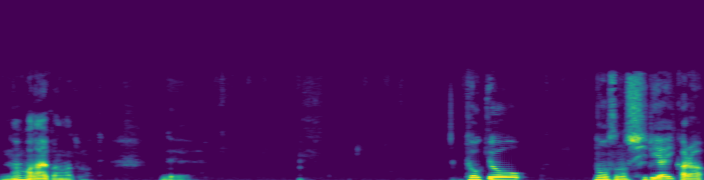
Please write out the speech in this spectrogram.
う、なんかないかなと思って。で、東京のその知り合いから、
